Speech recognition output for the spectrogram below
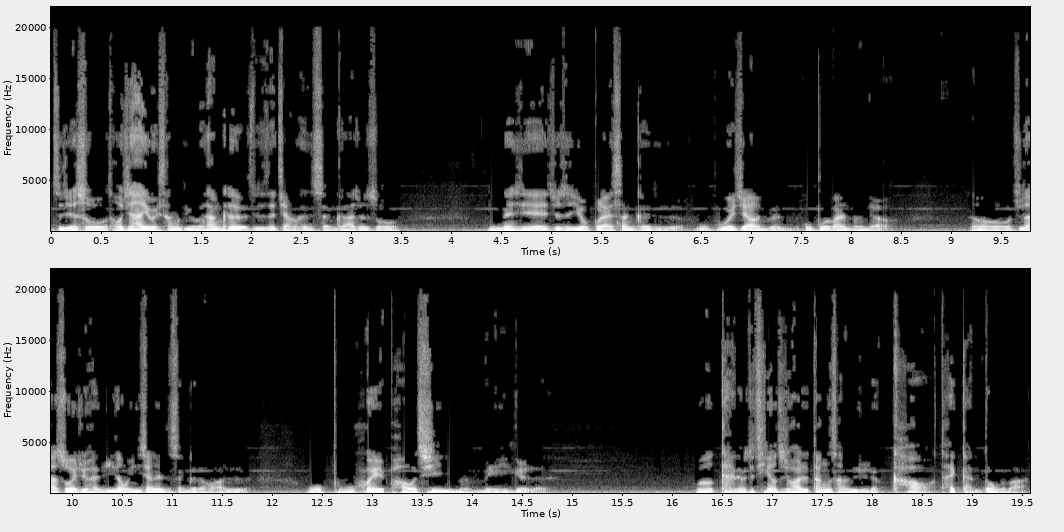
直接说，我记得他有一堂有一堂课就是在讲很深刻，他就说。你那些就是有不来上课，就是我不会叫你们，我不会把你当掉。然后就他说一句很一种印象很深刻的话，就是我不会抛弃你们每一个人。我要干，我就听到这句话就当场就觉得靠，太感动了吧？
